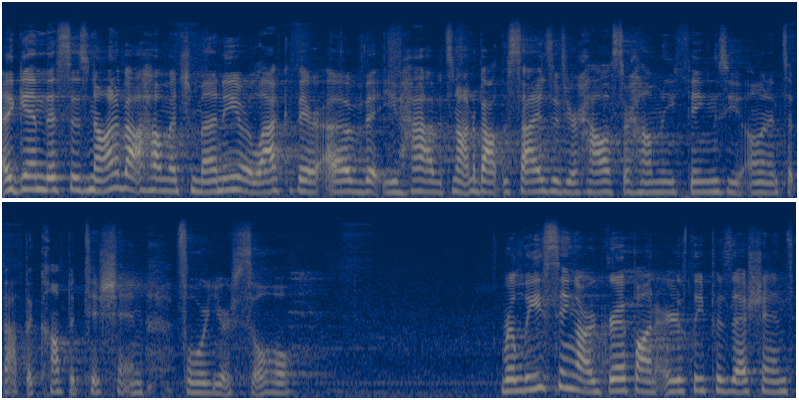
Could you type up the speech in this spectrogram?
Again, this is not about how much money or lack thereof that you have. It's not about the size of your house or how many things you own. It's about the competition for your soul. Releasing our grip on earthly possessions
